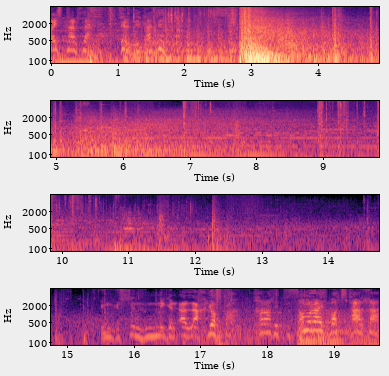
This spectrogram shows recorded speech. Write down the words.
Majstärla! Fernigali! Ингэсэн хүннийг нь алах ёстой. Хараад ицсэн самурай болж таарлаа.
